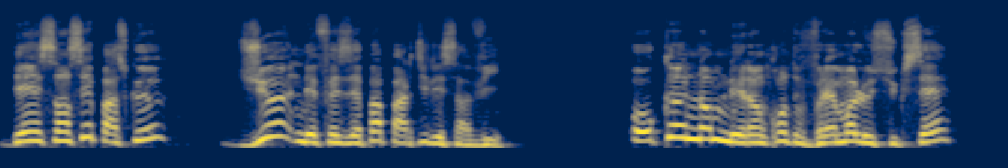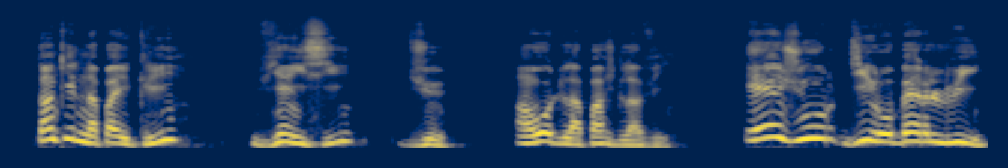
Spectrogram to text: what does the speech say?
D'insensé parce que Dieu ne faisait pas partie de sa vie. Aucun homme ne rencontre vraiment le succès tant qu'il n'a pas écrit Viens ici, Dieu, en haut de la page de la vie. Et un jour, dit Robert lui,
